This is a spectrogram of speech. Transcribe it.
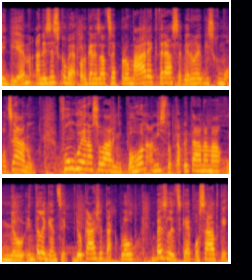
IBM a neziskové organizace Promáre, která se věnuje výzkumu oceánů. Funguje na solární pohon a místo kapitána má umělou inteligenci. Dokáže tak plout bez lidské posádky.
